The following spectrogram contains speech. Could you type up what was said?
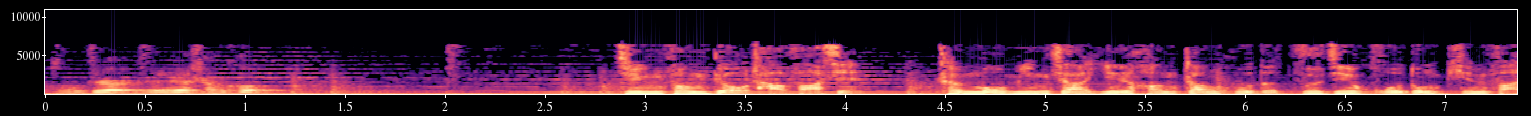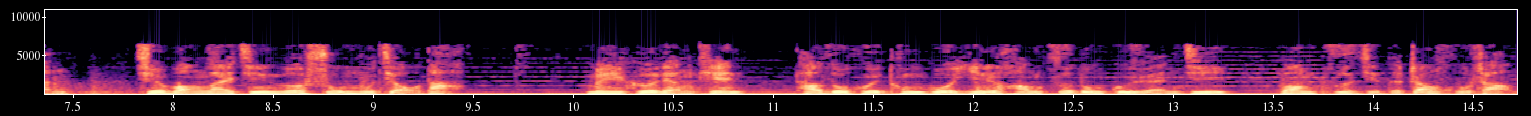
组织人员上课。警方调查发现，陈某名下银行账户的资金活动频繁，且往来金额数目较大，每隔两天。他都会通过银行自动柜员机往自己的账户上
